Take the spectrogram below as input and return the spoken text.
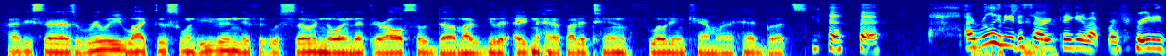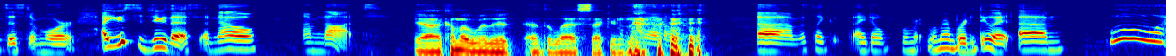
Heidi says, "Really like this one, even if it was so annoying that they're all so dumb. I'd give it eight and a half out of ten. Floating camera headbutts. I really need to start thinking about my reading system more. I used to do this, and now I'm not. Yeah, I come up with it at the last second. Um, it's like I don't rem- remember to do it. Um, ooh,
